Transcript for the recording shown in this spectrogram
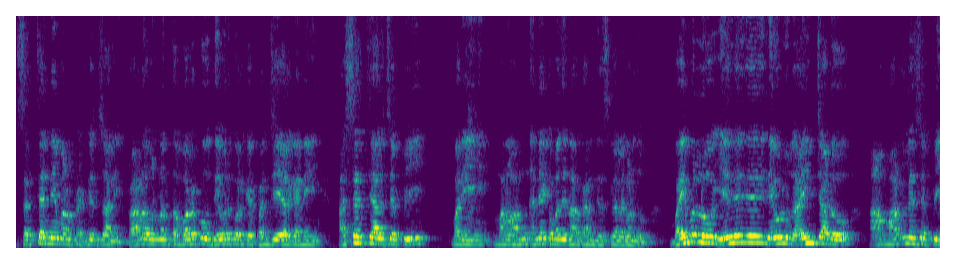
సత్యాన్ని మనం ప్రకటించాలి. ప్రాణం ఉన్నంత వరకు దేవుని కొరకే పనిచేయాలి కానీ అసత్యాలు చెప్పి మరి మనం అన్- అనేక మంది నరకానికి తీసుకువెళ్ళకూడదు. బైబిల్లో ఏదైతే దేవుడు రాయించాడో ఆ మాటలే చెప్పి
